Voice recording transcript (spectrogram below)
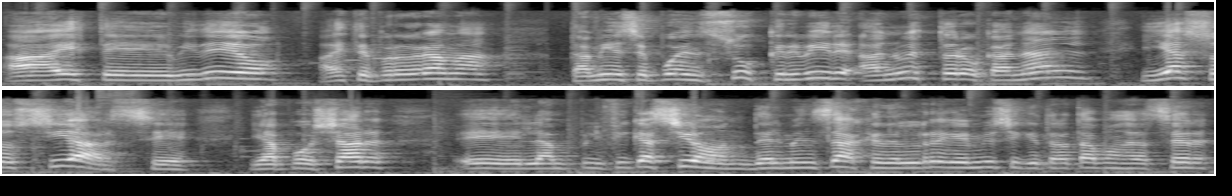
a este video, a este programa. También se pueden suscribir a nuestro canal y asociarse y apoyar eh, la amplificación del mensaje del reggae music que tratamos de hacer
